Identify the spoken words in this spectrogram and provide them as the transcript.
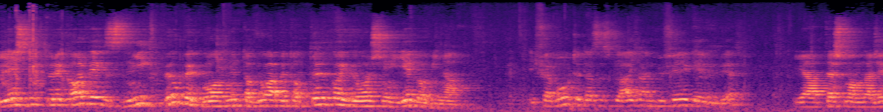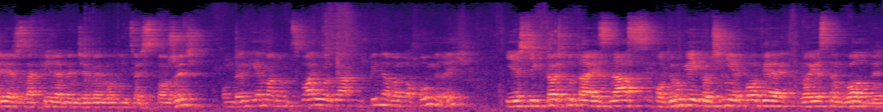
I jeśli którykolwiek z nich byłby głodny, to byłaby to tylko i wyłącznie jego wina. Ich vermute, dass es gleich ein Buffet geben wird. Ja też mam nadzieję, że za chwilę będziemy mogli coś spożyć. Und wenn jemand um 2 Uhr sagt, ich bin aber noch hungrig, I jeśli ktoś tutaj z nas o drugiej godzinie powie, no jestem głodny,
